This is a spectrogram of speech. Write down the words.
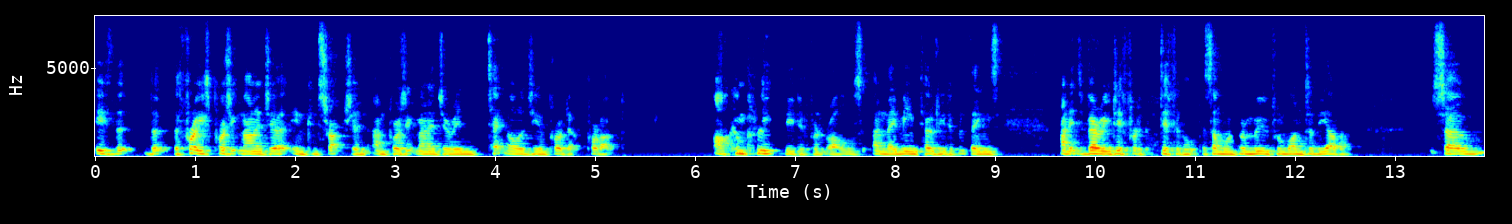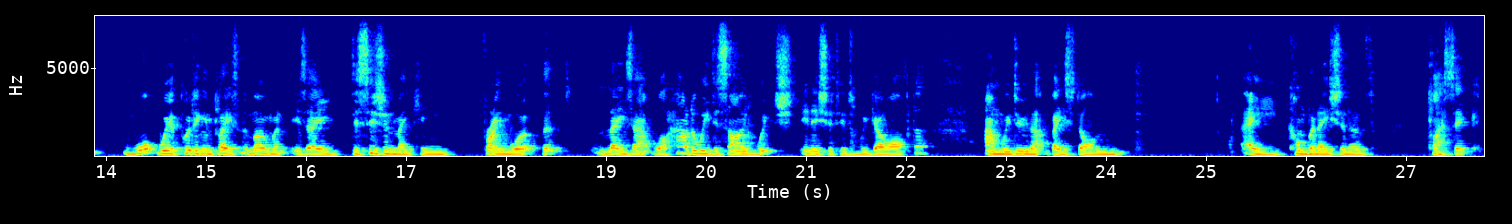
is that the, the phrase project manager in construction and project manager in technology and product product are completely different roles and they mean totally different things and it's very different difficult for someone to move from one to the other. So what we're putting in place at the moment is a decision making framework that lays out well how do we decide which initiatives we go after? And we do that based on a combination of classic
